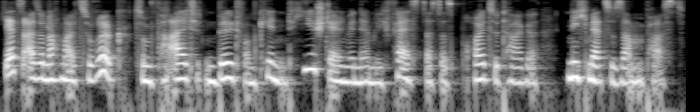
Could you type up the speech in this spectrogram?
Jetzt also nochmal zurück zum veralteten Bild vom Kind. Hier stellen wir nämlich fest, dass das heutzutage nicht mehr zusammenpasst.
